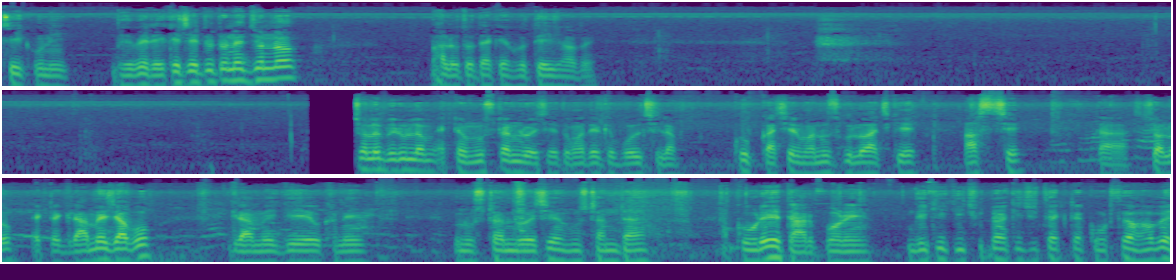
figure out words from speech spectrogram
ঠিক উনি ভেবে রেখেছে টুটনের জন্য। ভালো তো তাকে হতেই হবে। চলো বেরুলাম, একটা অনুষ্ঠান রয়েছে, তোমাদেরকে বলছিলাম। খুব কাছের মানুষগুলো আজকে আসছে। তা চলো, একটা গ্রামে যাব। গ্রামে গিয়ে ওখানে অনুষ্ঠান রয়েছে। অনুষ্ঠানটা করে তারপরে দেখি কিছু না কিছু তো একটা করতে হবে।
